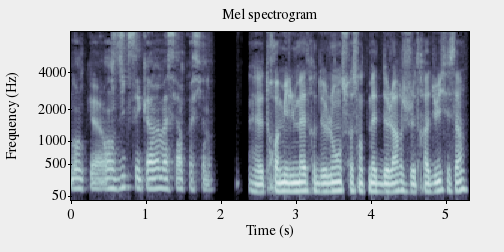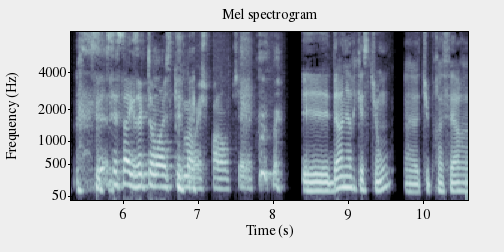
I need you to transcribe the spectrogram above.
Donc euh, on se dit que c'est quand même assez impressionnant. 3000 euh, mètres de long, 60 mètres de large, je traduis, c'est ça? C'est ça exactement, excuse-moi, oui, je parle en pied. Et dernière question, tu préfères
